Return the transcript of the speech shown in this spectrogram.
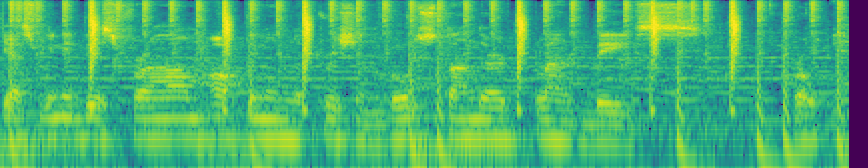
Yes, we need this from Optimum Nutrition Gold Standard Plant Based protein.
